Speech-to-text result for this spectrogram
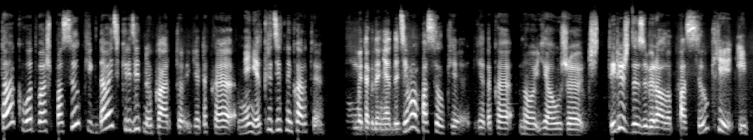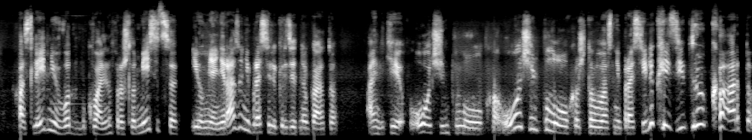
так, вот ваши посылки, давайте кредитную карту. Я такая, у меня нет кредитной карты. Мы тогда не отдадим вам посылки. Я такая, но я уже четырежды забирала посылки, и последнюю вот буквально в прошлом месяце, и у меня ни разу не просили кредитную карту. Они такие, очень плохо, очень плохо, что у вас не просили кредитную карту.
